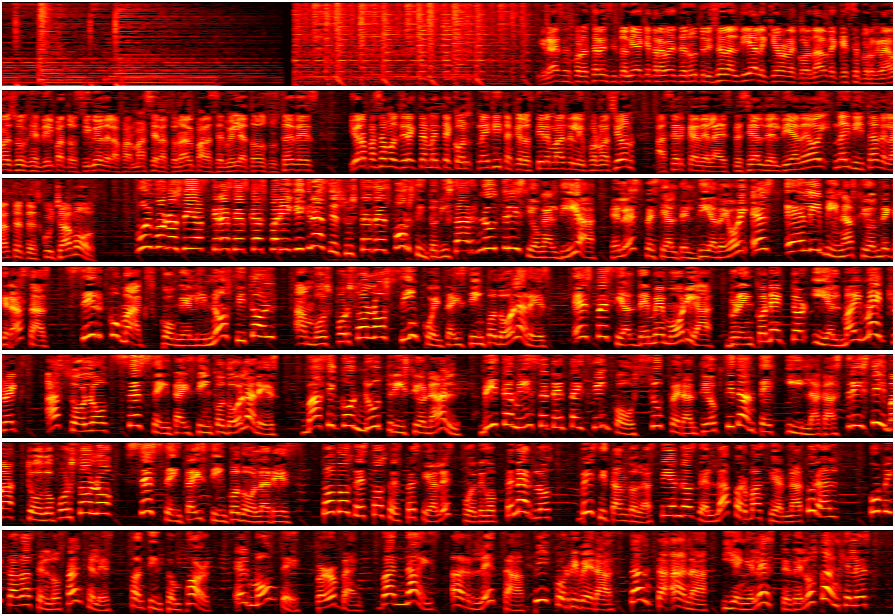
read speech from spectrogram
Gracias por estar en sintonía que a través de Nutrición al Día le quiero recordar de que este programa es un gentil patrocinio de la Farmacia Natural para servirle a todos ustedes. Y ahora pasamos directamente con Neidita que nos tiene más de la información acerca de la especial del día de hoy. Neidita, adelante, te escuchamos. Muy buenos días, gracias Casparig y gracias a ustedes por sintonizar Nutrición al Día. El especial del día de hoy es eliminación de grasas. Circumax con el inositol, ambos por solo 55 dólares. Especial de memoria, Brain Connector y el My Matrix a solo 65 dólares. Básico nutricional, Vitamin 75, super antioxidante y la gastricima, todo por solo 65 dólares. Todos estos especiales pueden obtenerlos visitando las tiendas de la Farmacia Natural ubicadas en Los Ángeles, Huntington Park, El Monte, Burbank, Van Nuys, Arleta, Pico Rivera, Santa Ana y en el este de Los Ángeles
